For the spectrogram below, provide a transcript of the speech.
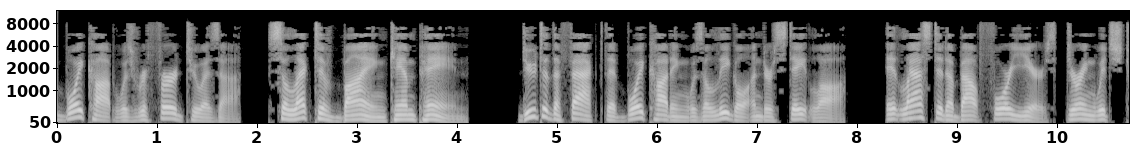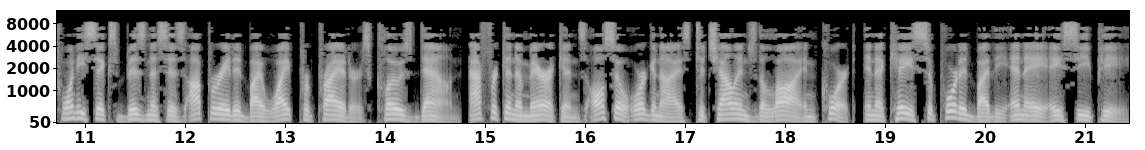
boycott was referred to as a selective buying campaign due to the fact that boycotting was illegal under state law. It lasted about four years, during which 26 businesses operated by white proprietors closed down. African Americans also organized to challenge the law in court, in a case supported by the NAACP.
